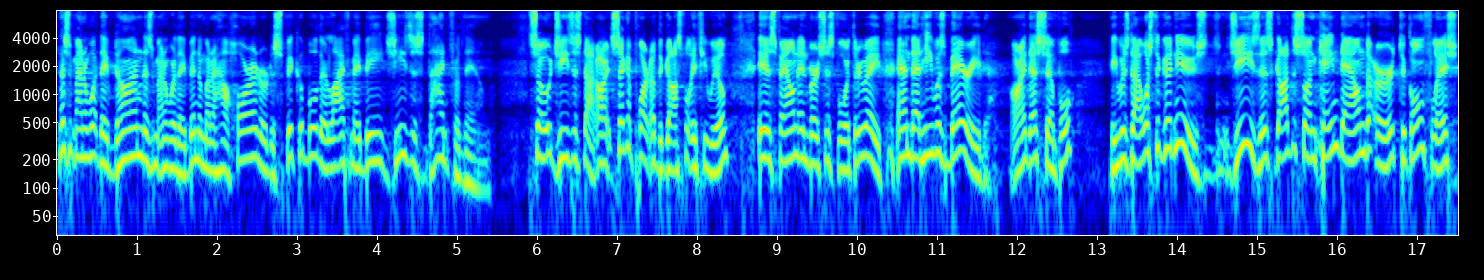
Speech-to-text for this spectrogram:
Doesn't matter what they've done, doesn't matter where they've been, no matter how horrid or despicable their life may be, Jesus died for them. So Jesus died. All right, second part of the gospel, if you will, is found in verses four through eight. And that he was buried. All right, that's simple. He was died. What's the good news? Jesus, God the Son, came down to earth, took on flesh,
